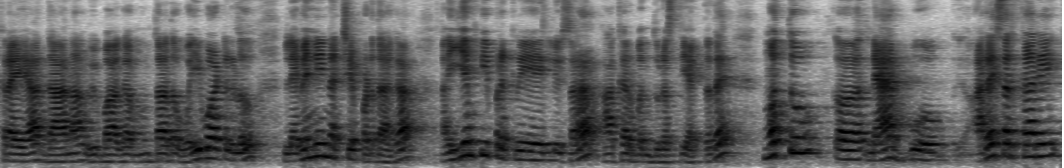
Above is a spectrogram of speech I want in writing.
ಕ್ರಯ, ದಾನ, ವಿಭಾಗ ಮುಂತಾದ ವಹಿವಾಟುಗಳು ಲೆವೆನಿ ನಕ್ಷೆ ಪಡೆದಾಗ ಐ ಎಂ ಪಿ ಪ್ರಕ್ರಿಯೆಯಲ್ಲಿಯೂ ಸಹ ಆಕಾರ ಬಂದು ದುರಸ್ತಿ ಆಗ್ತದೆ. ಮತ್ತು ನ್ಯಾಯ ಅರೆ ಸರ್ಕಾರಿ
